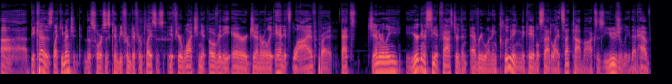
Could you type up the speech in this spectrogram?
Uh, because, like you mentioned, the sources can be from different places. If you're watching it over the air generally and it's live, Right. that's generally, you're going to see it faster than everyone, including the cable satellite set top boxes, usually that have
